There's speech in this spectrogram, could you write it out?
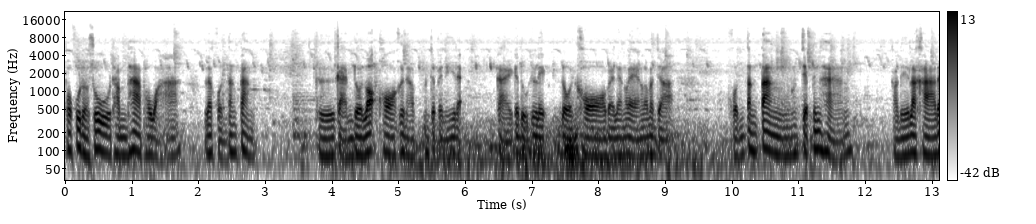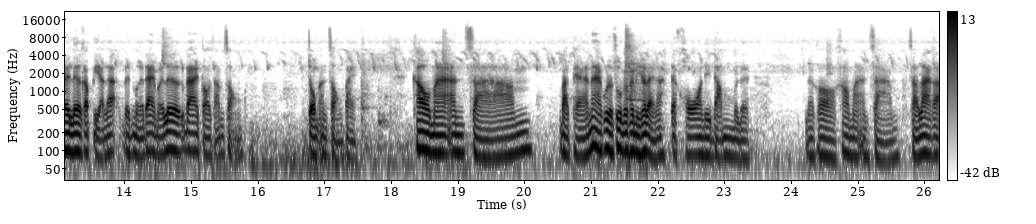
พราะคู่ต่อสู้ทำท่าผวาและขนตั้งๆ คือไก่มันโดนเลาะคอขึ้นครับ มันจะเป็นอย่างนี้แหละ ไก่กระดูกเล็กโดนคอไปแรงๆ แล้วมันจะขนตั้งๆ เจ็บถึงหางคราวนี้ราคาได้เลิกก็เปลี่ยนแล้วเป็นเหมือได้เหมือเลิกได้ต่อ 32 จมอันสองไป เข้ามาอันสามบาดแผลหน้าคู่ต่อสู้ไม่ค่อยมีเท่าไหร่นะ แต่คอนี่ดำหมดเลย แล้วก็เข้ามาอันสามซาร่าก็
